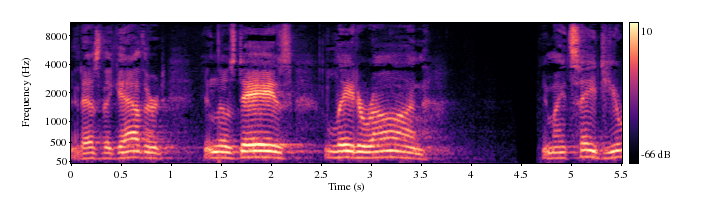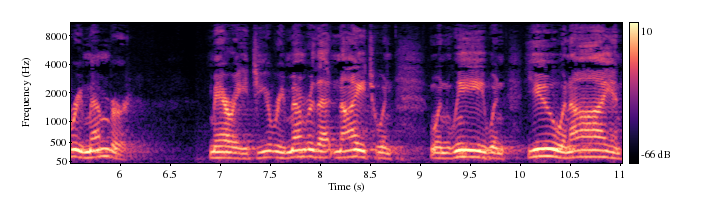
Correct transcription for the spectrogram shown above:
And as they gathered in those days later on, you might say, Do you remember Mary, do you remember that night when, when we, when you and I and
